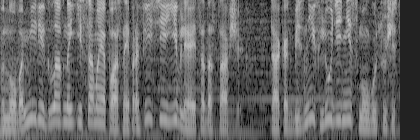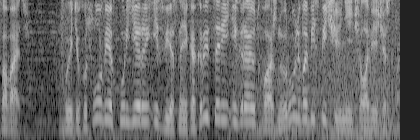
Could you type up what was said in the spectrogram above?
В новом мире главной и самой опасной профессией является доставщик, так как без них люди не смогут существовать. В этих условиях курьеры, известные как рыцари, играют важную роль в обеспечении человечества.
